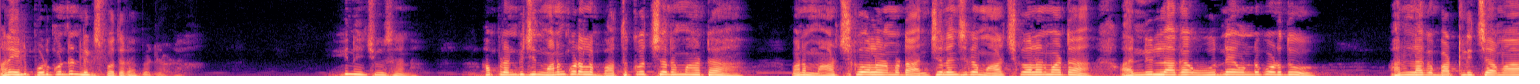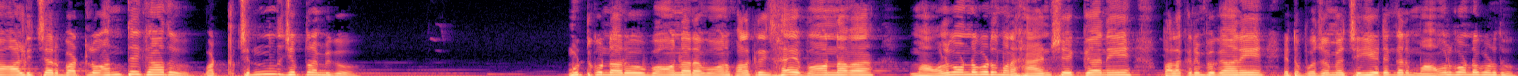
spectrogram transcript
అని వెళ్ళి పడుకుంటే లెగిసిపోతాడు ఆ బిడ్డలాడు నేను చూశాను. అప్పుడు అనిపించింది మనం కూడా అలా బతకొచ్చు అనమాట మనం మార్చుకోవాలన్నమాట అంచెలంచెగా మార్చుకోవాలన్నమాట. అన్నిలాగా ఊరినే ఉండకూడదు. అన్నిలాగా బట్టలు ఇచ్చామా వాళ్ళు ఇచ్చారు బట్టలు అంతేకాదు. బట్టలు చిన్నది చెప్తున్నా మీకు. ముట్టుకున్నారు బాగున్నారా బాగున్నా పలకరించి హే బాగున్నావా? మామూలుగా ఉండకూడదు. మన హ్యాండ్ షేక్ కానీ పలకరింపు కానీ ఇట్లా భుజం మీద చేయటం కానీ మామూలుగా ఉండకూడదు.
